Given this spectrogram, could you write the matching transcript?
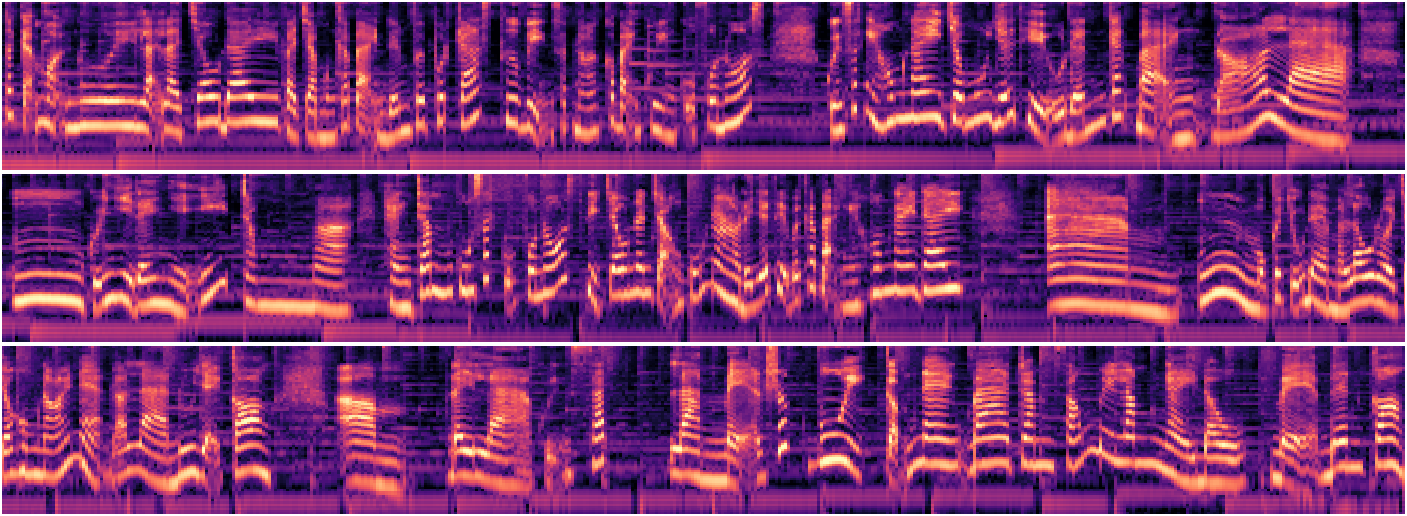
tất cả mọi người, lại là Châu đây và chào mừng các bạn đến với podcast Thư viện sách nói có bản quyền của Phonos. Quyển sách ngày hôm nay Châu muốn giới thiệu đến các bạn đó là um, quyển gì đây nhỉ? Trong uh, hàng trăm cuốn sách của Phonos thì Châu nên chọn cuốn nào để giới thiệu với các bạn ngày hôm nay đây? À, um, một cái chủ đề mà lâu rồi Châu không nói nè, đó là nuôi dạy con. Um, đây là quyển sách làm mẹ rất vui cẩm nang 365 ngày đầu mẹ bên con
